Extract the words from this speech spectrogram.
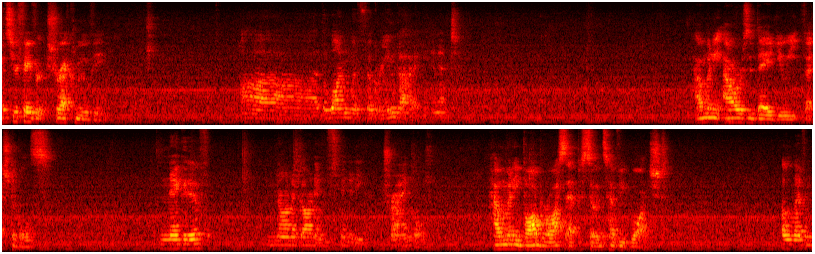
What's your favorite Shrek movie? Uh, the one with the green guy in it. How many hours a day do you eat vegetables? Negative nonagon infinity triangle. How many Bob Ross episodes have you watched? Eleven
